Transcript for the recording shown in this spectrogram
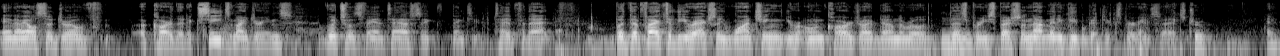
and I also drove a car that exceeds my dreams, which was fantastic. Thank you to Ted for that. But the fact that you're actually watching your own car drive down the road, that's Mhm. pretty special. Not many people get to experience that. It's true. And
